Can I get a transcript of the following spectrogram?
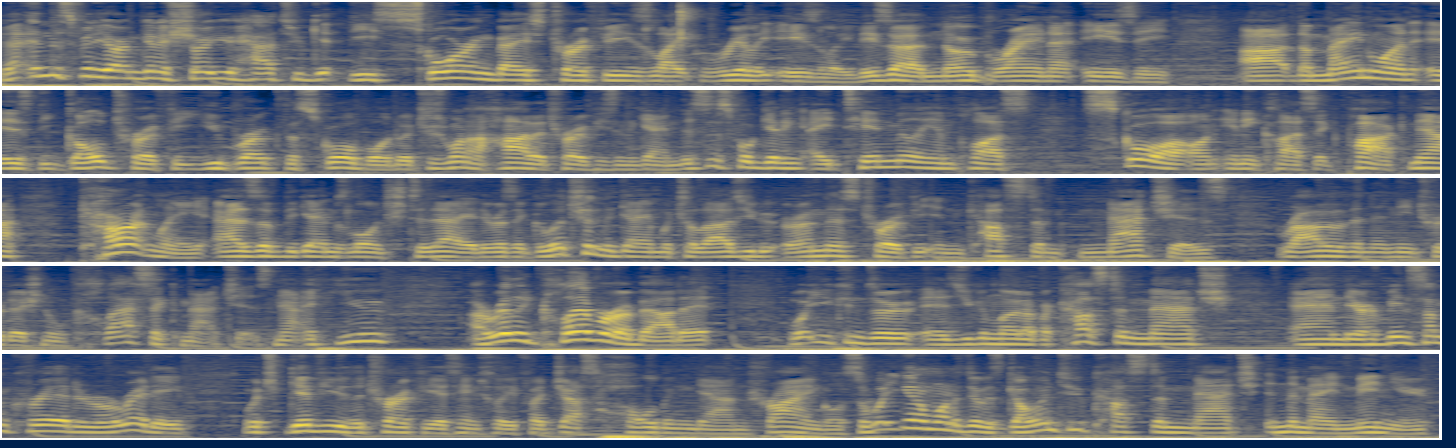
Now in this video I'm going to show you how to get these scoring based trophies like really easily. These are no brainer easy. Uh, the main one is the gold trophy, You Broke the Scoreboard, which is one of the harder trophies in the game. This is for getting a 10 million plus score on any classic park. Now, currently, as of the game's launch today, there is a glitch in the game which allows you to earn this trophy in custom matches rather than any traditional classic matches. Now, if you are really clever about it, what you can do is you can load up a custom match and there have been some created already which give you the trophy essentially for just holding down triangle. So what you're going to want to do is go into custom match in the main menu,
